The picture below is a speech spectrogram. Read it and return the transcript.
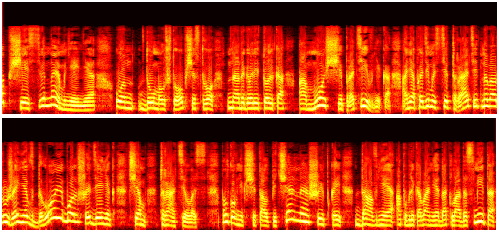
общественное мнение. Он думал, что обществу надо говорить только о мощи противника, о необходимости тратить на вооружение вдвое больше денег, чем тратилось. Полковник считал печальной ошибкой давнее опубликование доклада Смита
